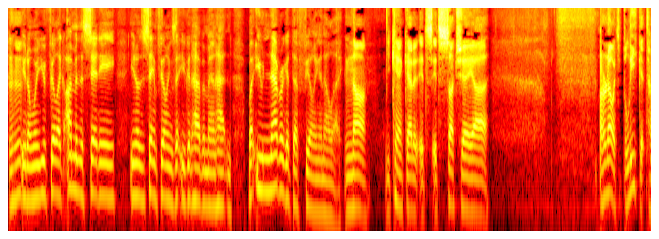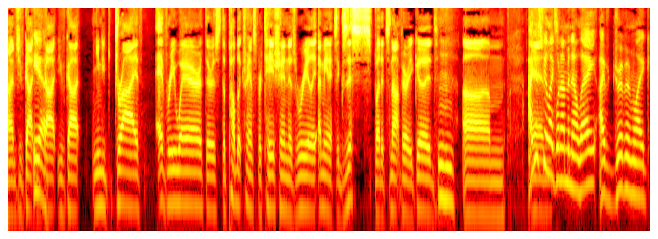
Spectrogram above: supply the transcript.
Mhm. You know, when you feel like I'm in the city, you know, the same feelings that you could have in Manhattan, but you never get that feeling in LA. Nah, you can't get it. It's it's such a uh, I don't know. It's bleak at times. You've got you've got you've got you need to drive everywhere. There's the public transportation is really. I mean, it exists, but it's not very good. Mhm. Um, I just feel like when I'm in LA, I've driven like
